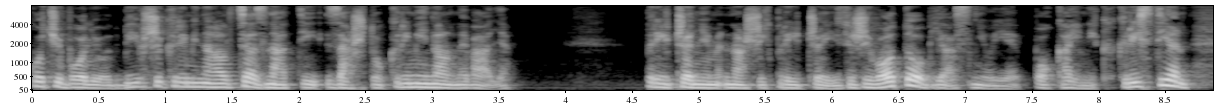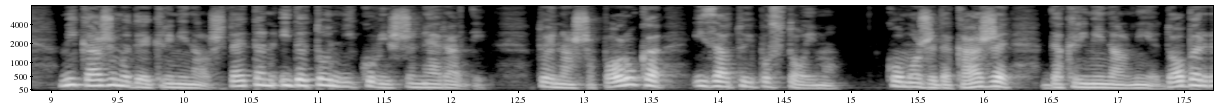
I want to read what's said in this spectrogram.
ko će bolje od bivšeg kriminalca znati zašto kriminal ne valja. Pričanjem naših priča iz života, objasnio je pokajnik Kristijan, mi kažemo da je kriminal štetan i da to niko više ne radi. To je naša poruka i zato i postojimo. Ko može da kaže da kriminal nije dobar,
